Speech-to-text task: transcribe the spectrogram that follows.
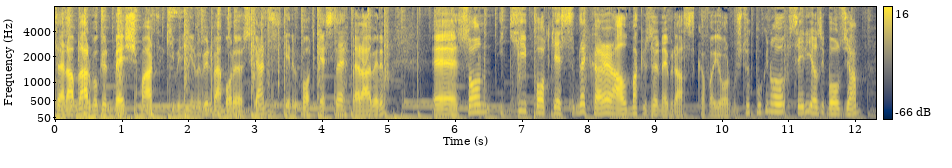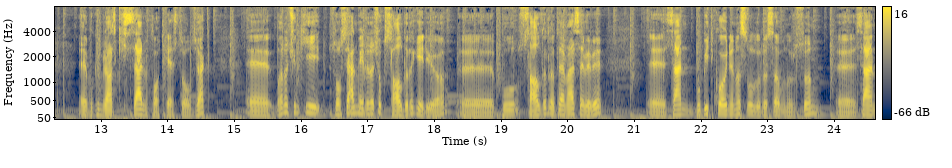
Selamlar. Bugün 5 Mart 2021. Ben Bora Özkent. Yeni bir podcast'te beraberim. Ee, son iki podcast'imde karar almak üzerine biraz kafa yormuştuk. Bugün o seri yazık bozacağım. Ee, bugün biraz kişisel bir podcast olacak. Ee, bana çünkü sosyal medyada çok saldırı geliyor. Ee, bu saldırının temel sebebi e, sen bu Bitcoin'i nasıl olur da savunursun? Ee, sen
